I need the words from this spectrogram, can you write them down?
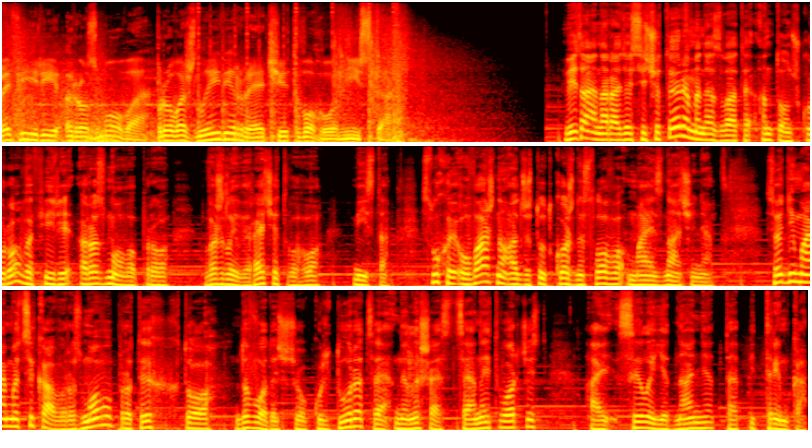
В ефірі розмова про важливі речі твого міста. Вітаю на Радіо Сі 4 Мене звати Антон Шкуро. В ефірі розмова про важливі речі твого міста. Слухай уважно, адже тут кожне слово має значення. Сьогодні маємо цікаву розмову про тих, хто доводить, що культура це не лише сцена і творчість, а й сили єднання та підтримка.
